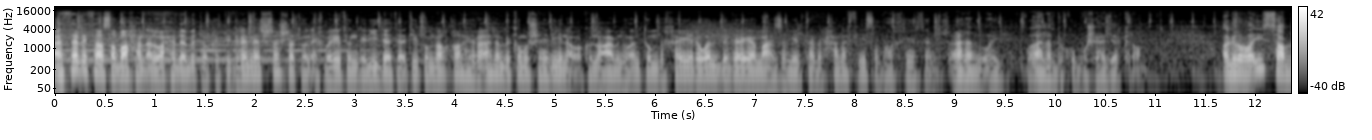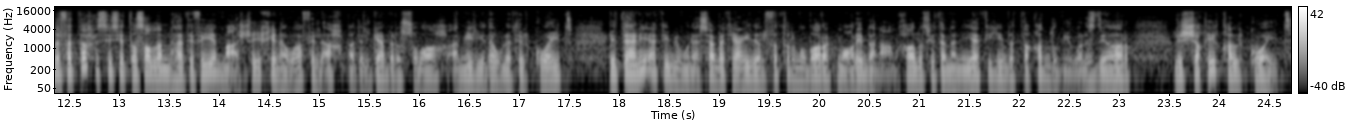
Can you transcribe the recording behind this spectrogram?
الثالثة صباحا الواحدة بتوقيت جرينتش نشرة إخبارية جديدة تأتيكم من القاهرة. أهلا بكم مشاهدينا وكل عام وأنتم بخير. والبداية مع الزميل تامر حنفي. صباح الخير تامر. أهلا لؤي وأهلا بكم مشاهدي الكرام. أجرى الرئيس عبد الفتاح السيسي اتصالا هاتفيا مع الشيخ نواف الأحمد الجابر الصباح أمير دولة الكويت للتهنئة بمناسبة عيد الفطر المبارك معربا عن خالص تمنياته بالتقدم والازدهار للشقيقة الكويت.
